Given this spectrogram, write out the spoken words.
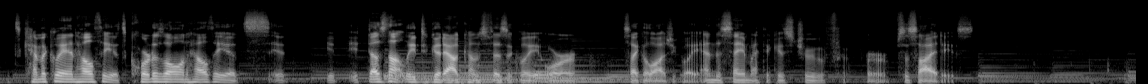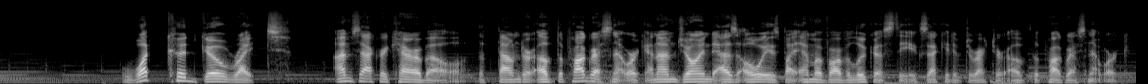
It's chemically unhealthy, it's cortisol unhealthy, it's it it, it does not lead to good outcomes physically or psychologically. And the same I think is true for, for societies. What could go right? I'm Zachary Karabell, the founder of the Progress Network, and I'm joined as always by Emma Varvaloucas, the executive director of the Progress Network.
